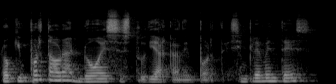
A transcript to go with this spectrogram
Lo que importa ahora no es estudiar cada importe, simplemente es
